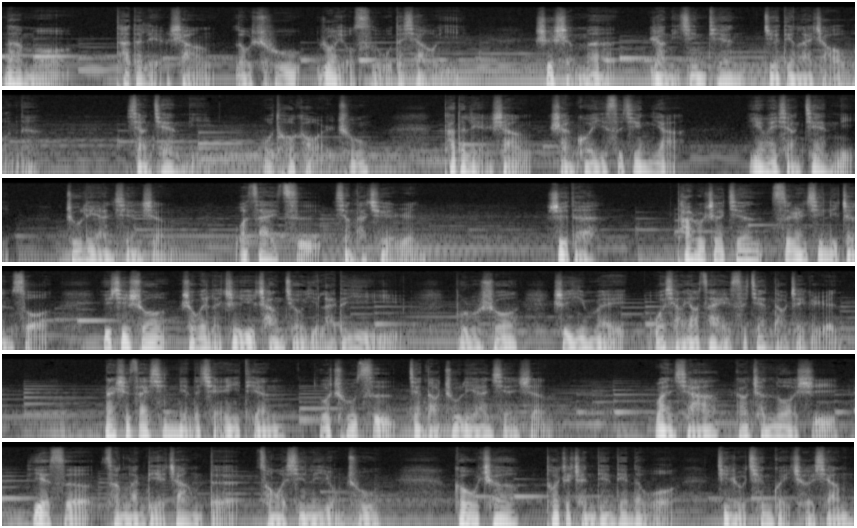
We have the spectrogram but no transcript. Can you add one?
那么，他的脸上露出若有似无的笑意。是什么让你今天决定来找我呢？想见你，我脱口而出。他的脸上闪过一丝惊讶，因为想见你，朱利安先生。我再次向他确认。是的，踏入这间私人心理诊所，与其说是为了治愈长久以来的抑郁，不如说是因为我想要再一次见到这个人。那是在新年的前一天，我初次见到朱利安先生。晚霞刚沉落时，夜色层峦叠嶂地从我心里涌出。购物车拖着沉甸甸的我进入轻轨车厢，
